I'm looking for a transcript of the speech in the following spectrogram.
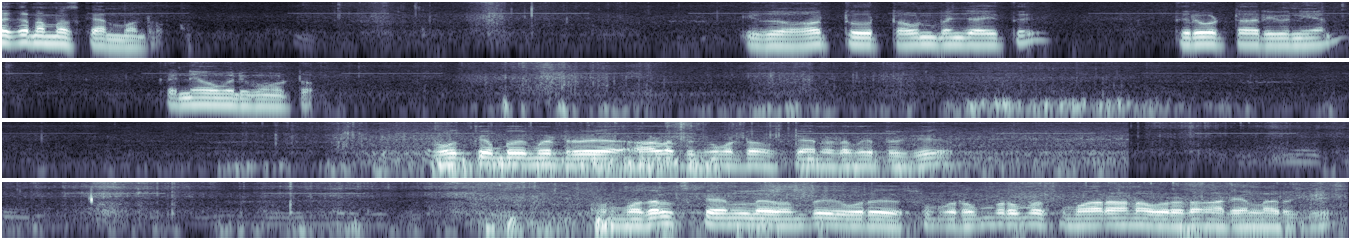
தெற்க நம்ம ஸ்கேன் பண்ணுறோம் இது ஆற்றூர் டவுன் பஞ்சாயத்து திருவட்டார் யூனியன் கன்னியாகுமரி மாவட்டம். நூற்றி ஐம்பது மீட்ரு ஆழத்துக்கு மட்டும் ஸ்கேன் நடந்துகிட்ருக்கு. முதல் ஸ்கேனில் வந்து ஒரு சும ரொம்ப ரொம்ப சுமாரான ஒரு இடம் அடையாளம் இருக்குது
